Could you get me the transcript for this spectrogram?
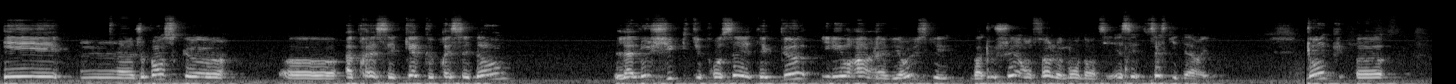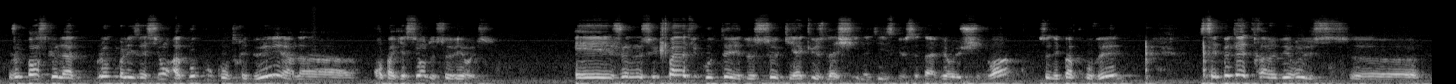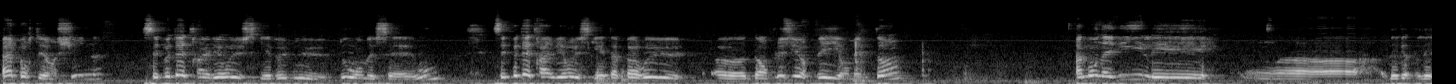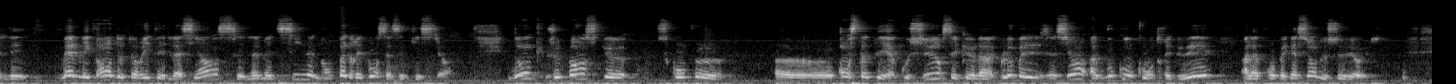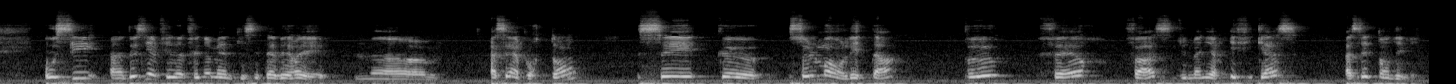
et je pense que euh, après ces quelques précédents, la logique du procès était qu'il y aura un virus qui va toucher enfin le monde entier. Et c'est ce qui est arrivé. Donc, euh, je pense que la globalisation a beaucoup contribué à la propagation de ce virus. Et je ne suis pas du côté de ceux qui accusent la Chine et disent que c'est un virus chinois. Ce n'est pas prouvé. C'est peut-être un virus euh, importé en Chine. C'est peut-être un virus qui est venu d'où on ne sait où. C'est peut-être un virus qui est apparu euh, dans plusieurs pays en même temps. À mon avis, les, euh, même les grandes autorités de la science et de la médecine n'ont pas de réponse à cette question. Donc, je pense que ce qu'on peut euh, constater à coup sûr, c'est que la globalisation a beaucoup contribué à la propagation de ce virus. Aussi, un deuxième phénomène qui s'est avéré euh, assez important, c'est que seulement l'État peut faire face d'une manière efficace à cette pandémie.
